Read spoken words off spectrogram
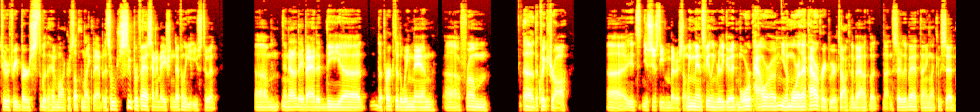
two or three bursts with a hemlock or something like that. But it's a super fast animation. Definitely get used to it. Um, and now that they've added the uh, the perk to the wingman uh, from uh, the quick draw, uh, it's it's just even better. So wingman's feeling really good. More power, you know, more of that power creep we were talking about, but not necessarily a bad thing, like we said.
